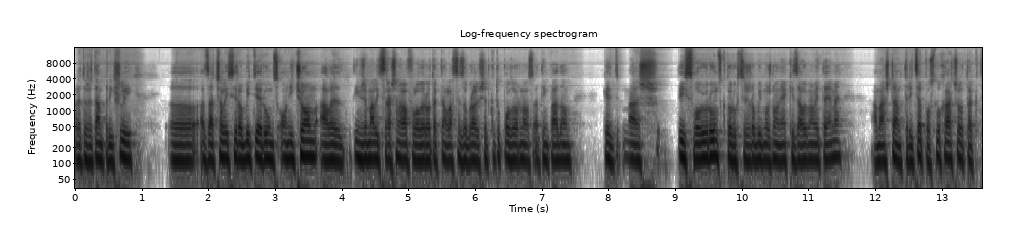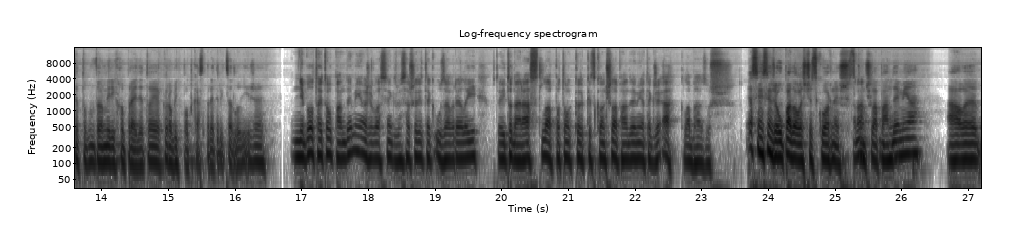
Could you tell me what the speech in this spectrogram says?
pretože tam prišli uh, a začali si robiť tie rooms o ničom, ale tým, že mali strašne veľa followerov, tak tam vlastne zobrali všetku tú pozornosť a tým pádom, keď máš ty svoju rooms, ktorú chceš robiť možno o nejakej zaujímavej téme a máš tam 30 poslucháčov, tak ťa to veľmi rýchlo prejde. To je ako robiť podcast pre 30 ľudí, že Nebolo to aj tou pandémiou, že vlastne, keď sme sa všetci tak uzavreli, vtedy to narastlo a potom, keď skončila pandémia, takže a, Clubhouse už. Ja si myslím, že upadol ešte skôr, než skončila ano. pandémia, ale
